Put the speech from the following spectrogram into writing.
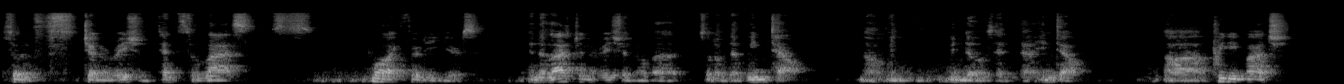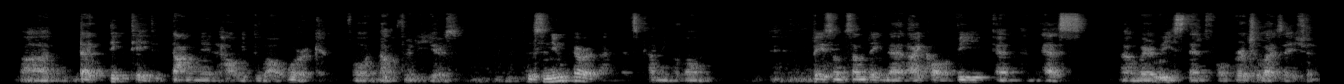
sort of generation tends to last more like 30 years. And the last generation of uh, sort of the Wintel, uh, Win- Windows and uh, Intel, uh, pretty much uh, that dictated, dominated how we do our work for now 30 years. There's a new paradigm that's coming along based on something that I call V VMS, uh, where V stands for virtualization,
